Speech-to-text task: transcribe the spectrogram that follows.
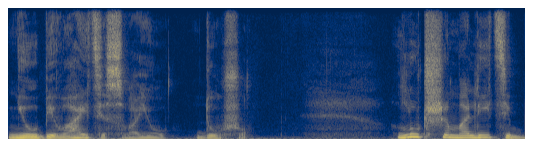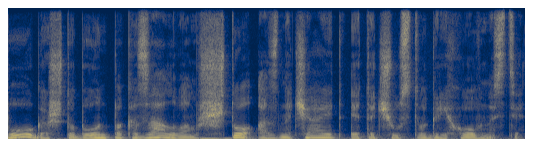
не убивайте свою душу. Лучше молите Бога, чтобы Он показал вам, что означает это чувство греховности.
